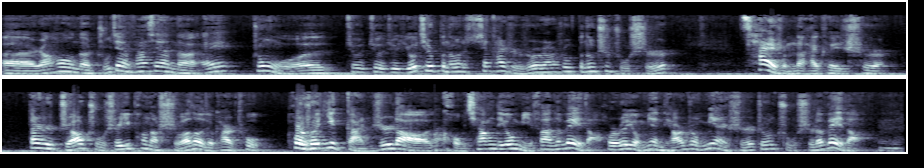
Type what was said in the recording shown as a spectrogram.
呃，然后呢，逐渐发现呢，哎，中午就就就，尤其是不能先开始的时候，然后说不能吃主食，菜什么的还可以吃，但是只要主食一碰到舌头就开始吐，或者说一感知到口腔里有米饭的味道，或者说有面条这种面食这种主食的味道，嗯，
